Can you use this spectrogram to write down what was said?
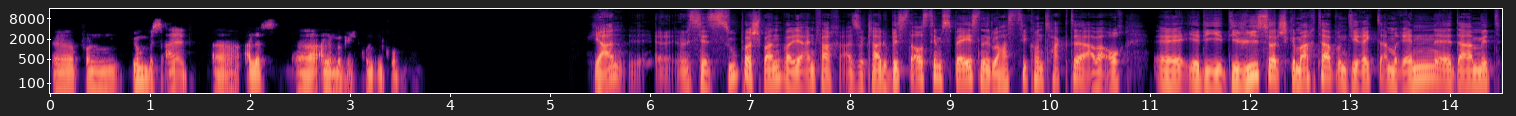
äh, von jung bis alt äh, alles, äh, alle möglichen Kundengruppen. Ja, äh, das ist jetzt super spannend, weil ja einfach, also klar, du bist aus dem Space, ne, du hast die Kontakte, aber auch äh, ihr die die Research gemacht habt und direkt am Rennen äh, da mit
